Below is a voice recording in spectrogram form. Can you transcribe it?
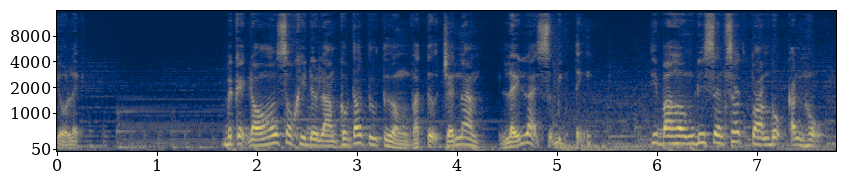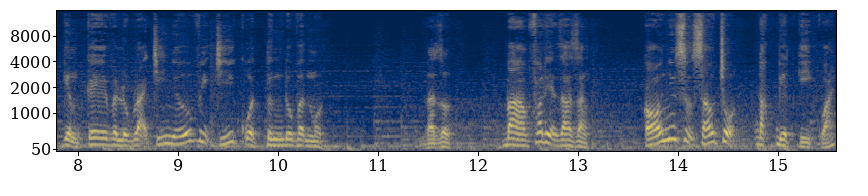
Kiều Lệ. Bên cạnh đó, sau khi được làm công tác tư tưởng và tự chấn an, lấy lại sự bình tĩnh, thì bà Hồng đi xem xét toàn bộ căn hộ, kiểm kê và lục lại trí nhớ vị trí của từng đồ vật một. Và rồi, bà phát hiện ra rằng có những sự xáo trộn đặc biệt kỳ quái.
